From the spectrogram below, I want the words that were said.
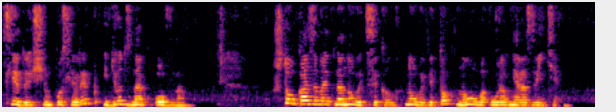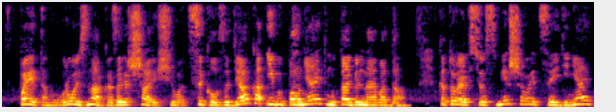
Следующим после рыб идет знак Овна, что указывает на новый цикл, новый виток нового уровня развития. Поэтому роль знака, завершающего цикл зодиака, и выполняет мутабельная вода, которая все смешивает, соединяет,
